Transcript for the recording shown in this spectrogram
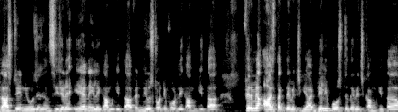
ਰਾਸ਼ਟਰੀ ਨਿਊਜ਼ ਏਜੰਸੀ ਜਿਹੜੇ ਏਐਨਏ ਲਈ ਕੰਮ ਕੀਤਾ ਫਿਰ ਨਿਊਜ਼ 24 ਲਈ ਕੰਮ ਕੀਤਾ ਫਿਰ ਮੈਂ ਆਜ ਤੱਕ ਦੇ ਵਿੱਚ ਗਿਆ ਡੇਲੀ ਪੋਸਟ ਦੇ ਵਿੱਚ ਕੰਮ ਕੀਤਾ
